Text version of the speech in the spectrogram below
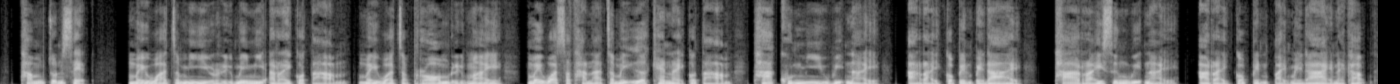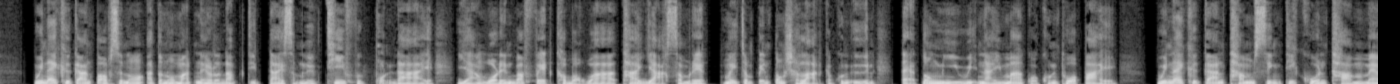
ำทำจนเสร็จ ไม่ว่าจะมีหรือไม่มีอะไรก็ตาม ไม่ว่าจะพร้อมหรือไม่ ไม่ว่าสถานะจะไม่เอื้อแค่ไหนก็ตาม ถ้าคุณมีวินัยอะไรก็เป็นไปได้ ถ้าไร้ซึ่งวินัยอะไรก็เป็นไปไม่ได้นะครับ วินัยคือการตอบสนองอัตโนมัติในระดับจิตได้สำนึกที่ฝึกฝนได้ อย่างวอร์เรนบัฟเฟตเขาบอกว่าถ้าอยากสำเร็จไม่จำเป็นต้องฉลาดกับคนอื่น แต่ต้องมีวินัยมากกว่าคนทั่วไป วินัยคือการทำสิ่งที่ควรทำแม้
